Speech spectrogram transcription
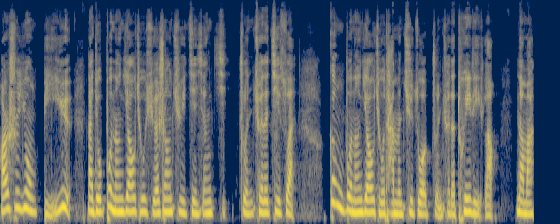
而是用比喻，那就不能要求学生去进行计准确的计算，更不能要求他们去做准确的推理了。那么，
